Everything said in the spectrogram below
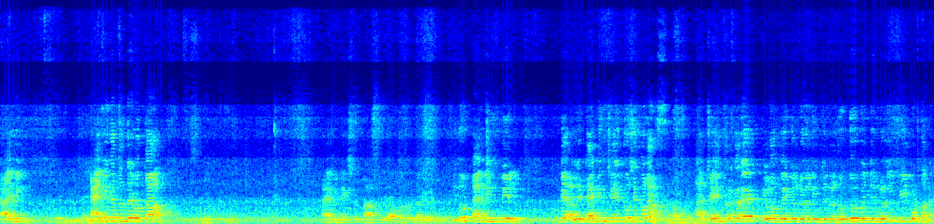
ಟೈಮಿಂಗ್ ಟೈಮಿಂಗ್ ಅಂತಂದ್ರೆ ಗೊತ್ತಾ? ಟೈಮಿಂಗ್ ನೆಕ್ಸ್ಟ್ ಕ್ಲಾಸ್ ಇದು ಟೈಮಿಂಗ್ ಮೀಲ್ ಓಕೆ ಅಲ್ಲಿ ಟೈಮಿಂಗ್ ಚೈನ್ ತೋರಿಸಿದ್ವಲ್ಲ ಆ ಚೈನ್ ಪ್ರಕಾರ ಕೆಲವು ವೆಹಿಕಲ್ಗಳಲ್ಲಿ ಇಂಜಿನ್ ದೊಡ್ಡ ವೆಹಿಕಲ್ಗಳಲ್ಲಿ ಫೀಲ್ ಕೊಡ್ತಾನೆ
